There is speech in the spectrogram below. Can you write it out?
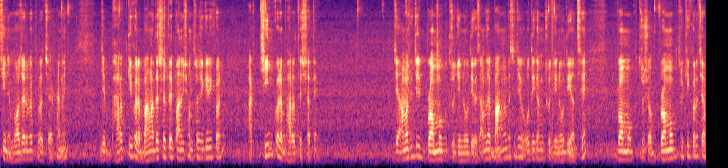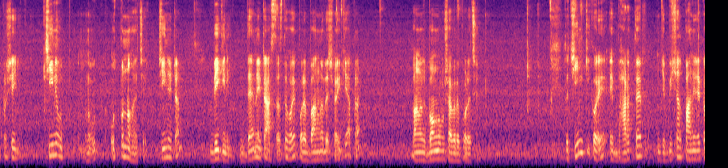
চীনে। মজার ব্যাপার হচ্ছে এখানে যে ভারত কী করে বাংলাদেশের সাথে পানি সন্ত্রাসগিরি করে আর চীন করে ভারতের সাথে যে আমাদের যে ব্রহ্মপুত্র যে নদী আছে, আমাদের বাংলাদেশে যে অধিকাংশ যে নদী আছে, ব্রহ্মপুত্র সব, ব্রহ্মপুত্র কী করেছে? আপনার সেই চীনে মানে উৎপন্ন হয়েছে। চীন এটা বিগিনিং দেন এটা আস্তে আস্তে হয়ে পরে বাংলাদেশ হয়ে গিয়ে আপনার বাংলাদেশ বঙ্গোপসাগরে পড়েছে। তো চীন কি করে? এই ভারতের যে বিশাল পানির একটা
